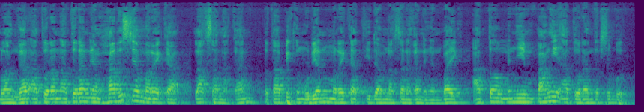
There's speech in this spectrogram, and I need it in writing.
melanggar aturan-aturan yang harusnya mereka laksanakan, tetapi kemudian mereka tidak melaksanakan dengan baik atau menyimpangi aturan tersebut.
